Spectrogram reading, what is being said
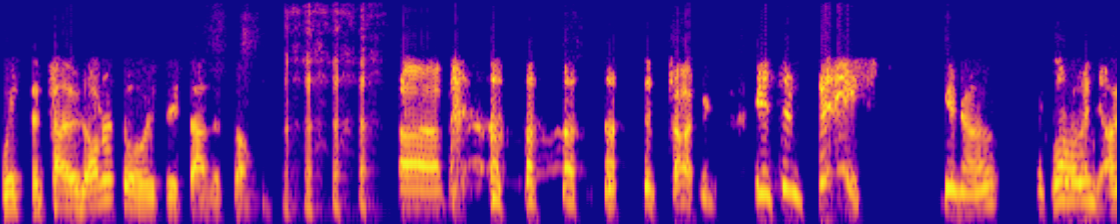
with the toad on it, or is this other song? Uh, the toad isn't finished, you know. Well, I, I,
